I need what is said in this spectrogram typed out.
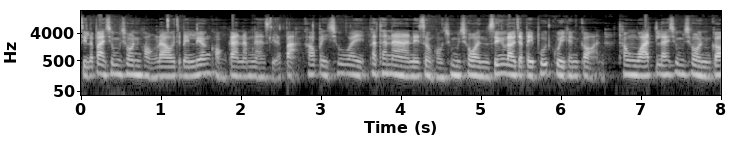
ศิลปะชุมชนของเราจะเป็นเรื่องของการนำงานศิลปะเข้าไปช่วยพัฒนาในส่วนของชุมชน ซึ่งเราจะไปพูดคุยกันก่อน ทางวัดและชุมชนก็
